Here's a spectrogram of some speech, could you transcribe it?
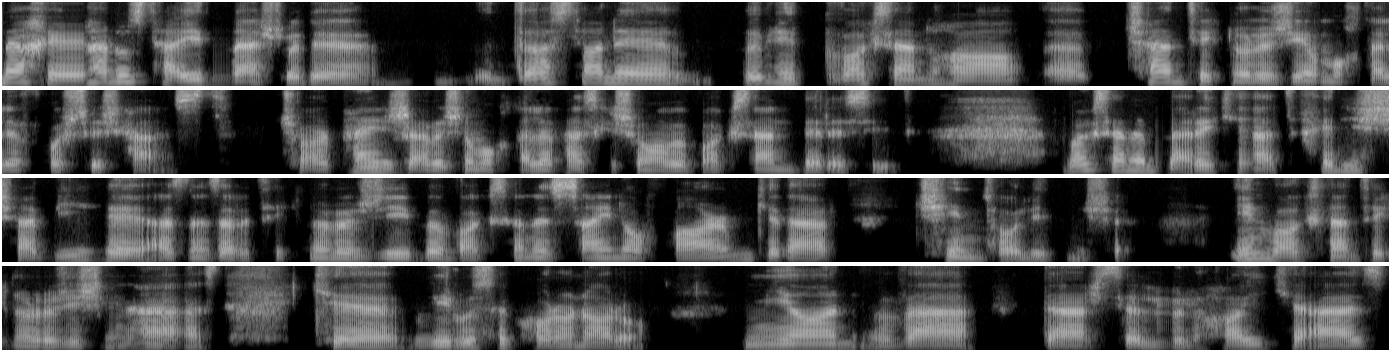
نه خیر هنوز تایید نشده. داستان ببینید واکسن ها چند تکنولوژی مختلف پشتش هست. چهار پنج روش مختلف هست که شما به واکسن برسید. واکسن برکت خیلی شبیه از نظر تکنولوژی به واکسن ساینوفارم که در چین تولید میشه. این واکسن تکنولوژیش این هست که ویروس کرونا رو میان و در سلول هایی که از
